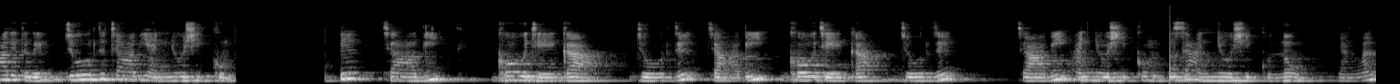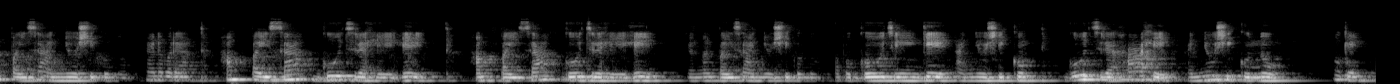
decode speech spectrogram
ആദ്യത്തത് ജോർജ് ചാവി അന്വേഷിക്കും. ചാവി ഖോജേഗ ജോർജ് ചാവി ഖോജേഗ ജോർജ് ചാവി അന്വേഷിക്കും. പൈസ അന്വേഷിക്കുന്നു. ഞങ്ങൾ പൈസ അന്വേഷിക്കുന്നു. അങ്ങനെ പറയാം. ഹം പൈസ ഗോജ് രഹേ ഹേ. ഹം പൈസ ഗോജ് രഹേ ഹേ. ഞങ്ങൾ പൈസ അന്വേഷിക്കുന്നു. അപ്പൊ ഗോജേങ്കെ അന്വേഷിക്കും. ഗോജ് രഹാ ഹേ. അന്വേഷിക്കുന്നു. ഓക്കെ.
